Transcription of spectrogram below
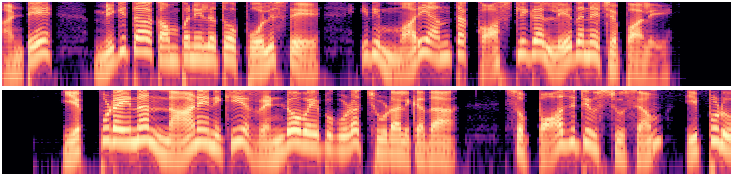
అంటే మిగతా కంపెనీలతో పోలిస్తే ఇది మరి అంత కాస్ట్లీగా లేదనే చెప్పాలి. ఎప్పుడైనా నాణేనికి రెండో వైపు కూడా చూడాలి కదా. సో పాజిటివ్స్ చూశాం. ఇప్పుడు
